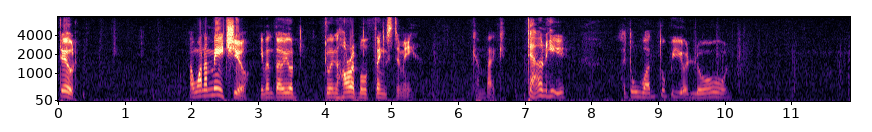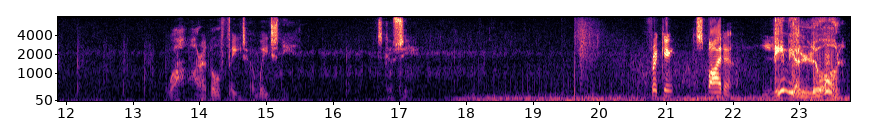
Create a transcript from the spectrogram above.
Dude! I wanna meet you, even though you're doing horrible things to me. Come back down here. I don't want to be alone. What horrible fate awaits me. Let's go see. Freaking spider. Leave me alone!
